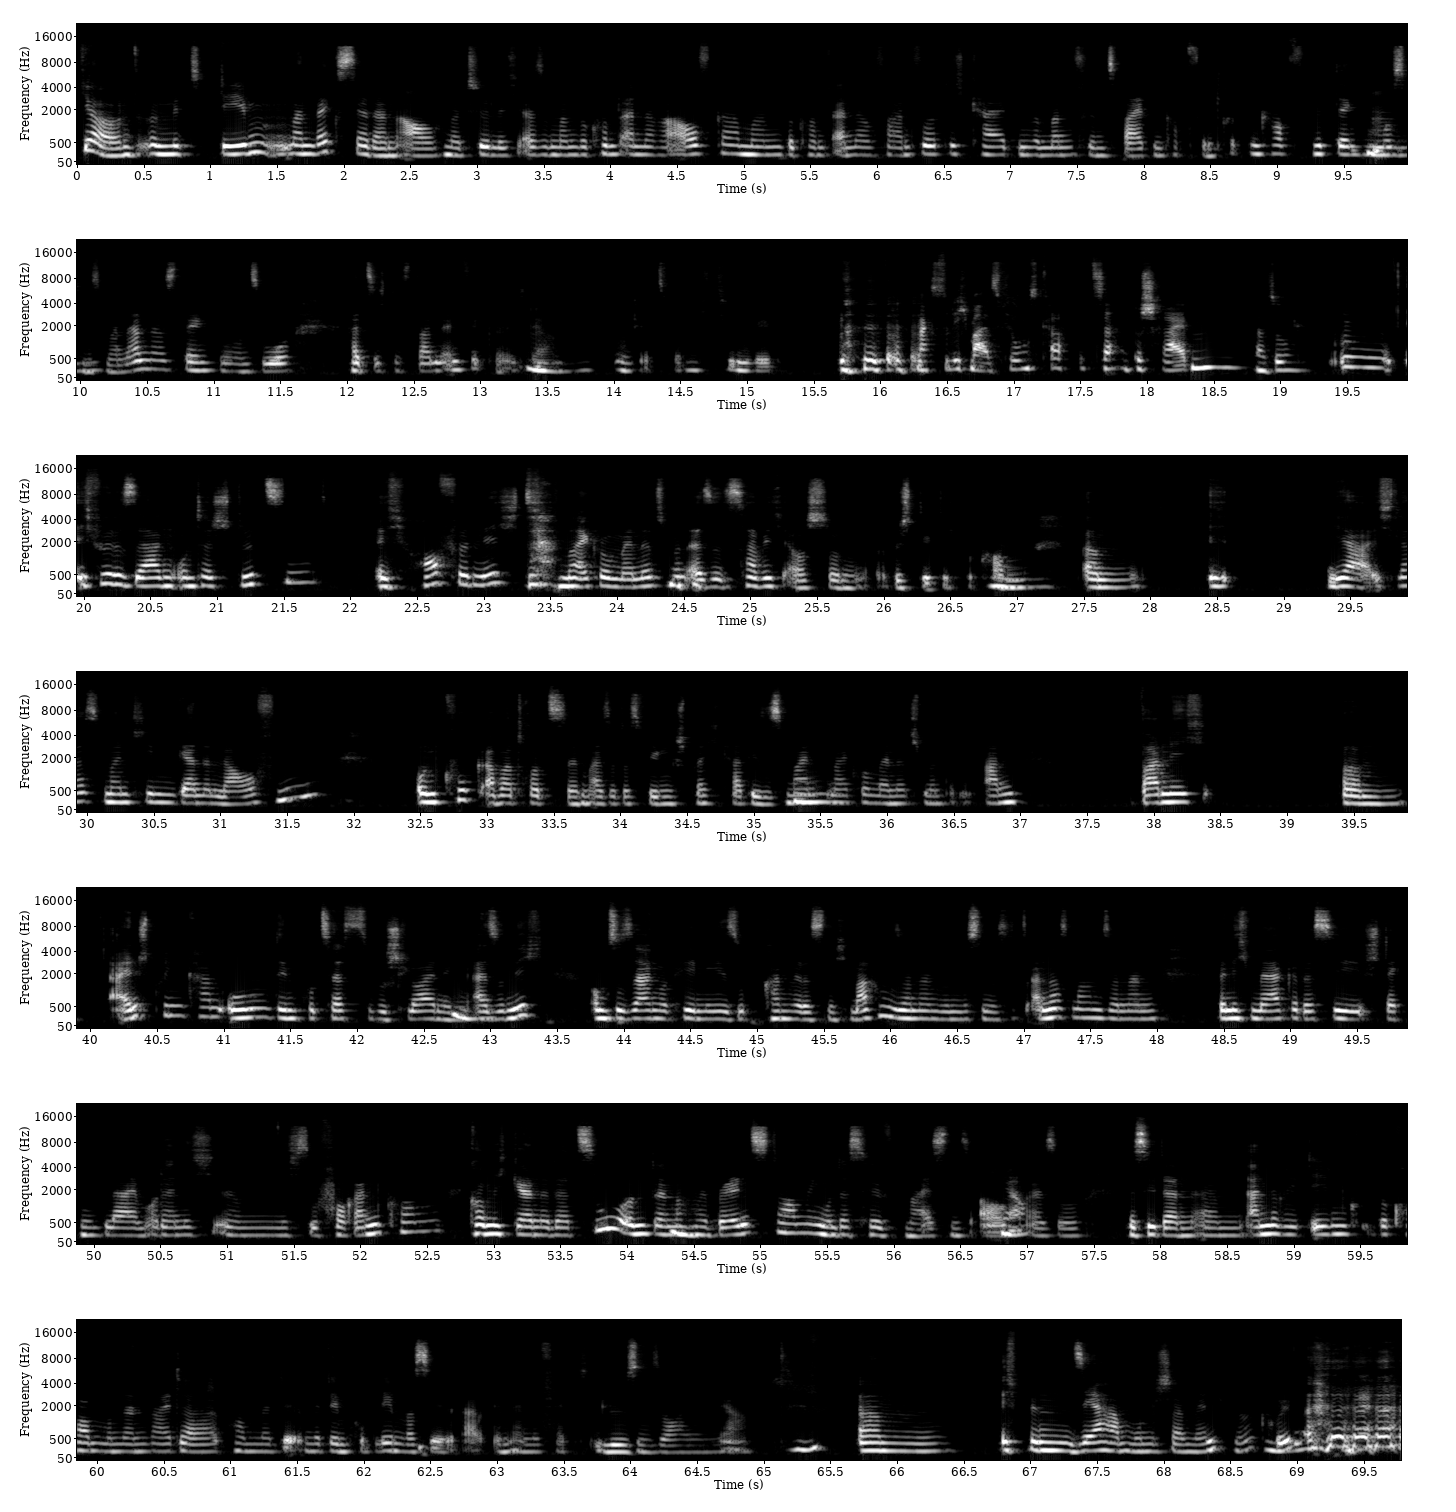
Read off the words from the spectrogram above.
ja, und mit dem, man wächst ja dann auch natürlich. Also man bekommt andere Aufgaben, man bekommt andere Verantwortlichkeiten. Wenn man für einen zweiten Kopf, für einen dritten Kopf mitdenken muss, Mhm. muss man anders denken und so hat sich das dann entwickelt. Ja. Mhm. Und jetzt bin ich Teamlead. Magst du dich mal als Führungskraft beschreiben? Also, Mm, Ich würde sagen, unterstützend. Ich hoffe nicht Micromanagement. Also das habe ich auch schon bestätigt bekommen. Mhm. Ähm, ich, ja, ich lasse mein Team gerne laufen und guck aber trotzdem, also deswegen spreche ich gerade dieses Mind Mhm. Micromanagement an, wann ich ähm, einspringen kann, um den Prozess zu beschleunigen. Mhm. Also nicht, um zu sagen, okay, nee, so können wir das nicht machen, sondern wir müssen das jetzt anders machen, sondern wenn ich merke, dass sie stecken bleiben oder nicht, ähm, nicht so vorankommen, komme ich gerne dazu und dann Mhm. machen wir Brainstorming und das hilft meistens auch. Ja. Also, dass sie dann ähm, andere Ideen bekommen und dann weiterkommen mit, mit dem Problem, was sie äh, im Endeffekt lösen sollen, ja. Mhm. Ähm, ich bin ein sehr harmonischer Mensch, ne? grün.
